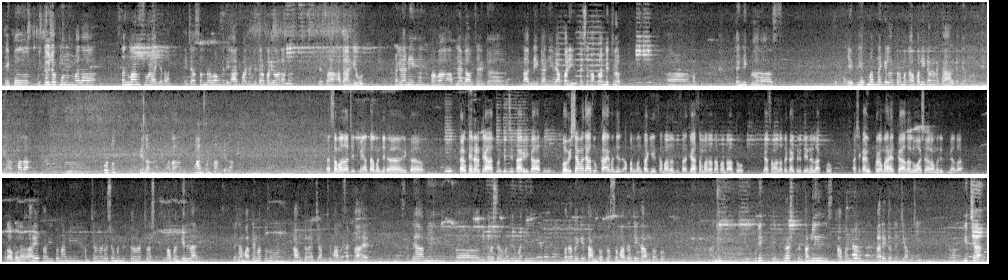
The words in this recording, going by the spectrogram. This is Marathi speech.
एक उद्योजक म्हणून मला सन्मान सोहळा केला त्याच्या संदर्भामध्ये आज माझ्या मित्रपरिवारानं त्याचा आधार घेऊन सगळ्यांनी बाबा आपल्या गावचा एक नागरिक आणि व्यापारी तसेच आपला मित्र मग दैनिक एक एकमत नाही केला तर मग आपणही करायला काय हरकत आहे म्हणून तिने आज माझा कौतुक केलं आणि मला मान सन्मान केला. समाजाचे तुम्ही आता म्हणजे एक करते धरते आहात प्रतिष्ठित नागरिक आहात. भविष्यामध्ये अजून काय म्हणजे आपण म्हणता की समाजात ज्या समाजात आपण राहतो त्या समाजात काहीतरी देणं लागतो. असे काही उपक्रम आहेत का आता लोहा शहरामध्ये तुम्ही आता राबवणार आहात? आहेत. इथून आम्ही आमच्या नगरसेव मंदिरचं ट्रस्ट स्थापन केलेलं आहे. त्याच्या माध्यमातून काम करण्याची आमची मानसिकता आहे. सध्या आम्ही अं, मंदिरमध्ये बऱ्यापैकी काम करतो समाजाचंही काम करतो. आणि पुढे एक ट्रस्ट चांगली स्थापन करून कार्य करण्याची आमची अं, इच्छा आहे.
